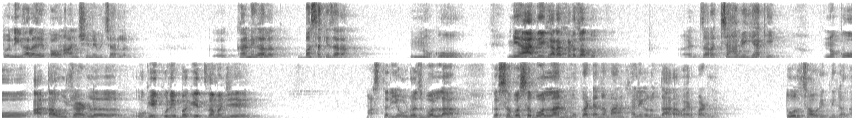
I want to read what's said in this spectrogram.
तो निघाला हे पाहून आणशीने विचारलं का निघालात? बसा की जरा. नको. मी आधी घराकडे जातो. जरा चहा बी घ्या की. नको. आता उजाडलं. ओघी कुणी बघितलं म्हणजे. मास्तर एवढंच बोलला कसं बसं बोलला आणि मुकाट्यानं मान खाली घालून दाराबाहेर पडला. तोल सावरीत निघाला.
